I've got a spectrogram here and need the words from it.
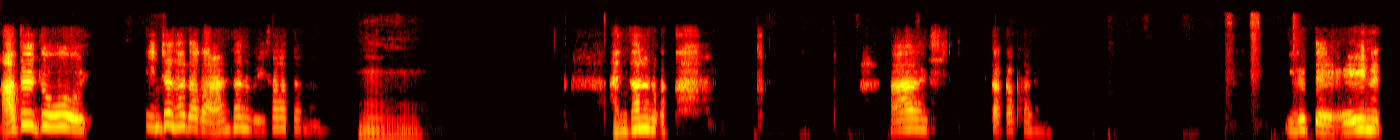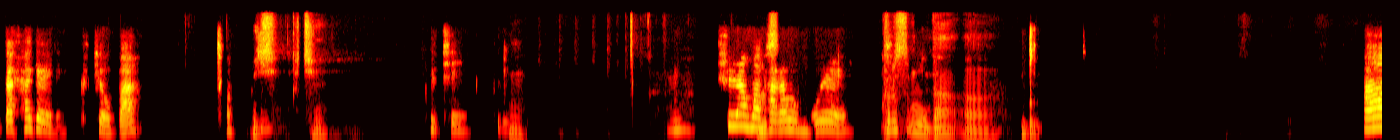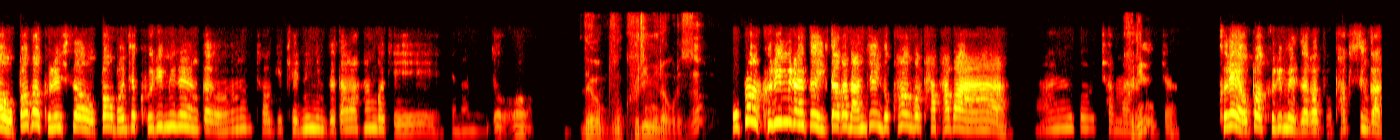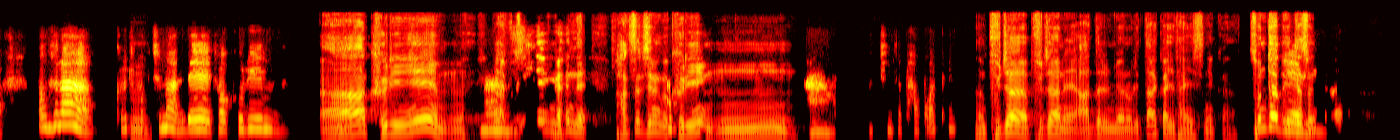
아들도 인천 사다가 안산으로 이사 갔잖아. 음, 안산으로 갈까? 아이씨, 깝깝하네. 이럴 때 애인을 딱 사귀어야 돼. 그치, 오빠? 그치, 그치. 그치. 그래. 응. 음, 신랑만 그렇습- 바라보면 뭐해. 그렇습니다. 어. 아, 오빠가 그랬어. 오빠가 먼저 그림이라니까, 응? 저기, 제니님도 따라 한 거지. 제나님도. 내가 무슨 그림이라고 그랬어? 오빠가 그림이라니까 이따가 난중에 녹화한 거 다 봐봐. 아이고, 참말로, 그림? 진짜. 그래, 오빠 그림에다가 뭐 박수인가. 빵순아, 그렇게 응. 박치면 안 돼. 저 그림. 아, 그림. 음. 아, 아유, 무슨 얘기인가 했네. 박수 치는 거 그림. 음. 진짜 바보 같아. 어, 부자 부자네 아들 며느리 딸까지 다 있으니까 손자도 예. 있대 손자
